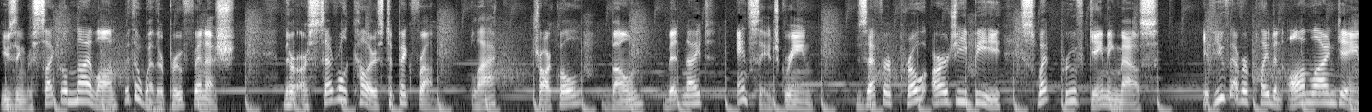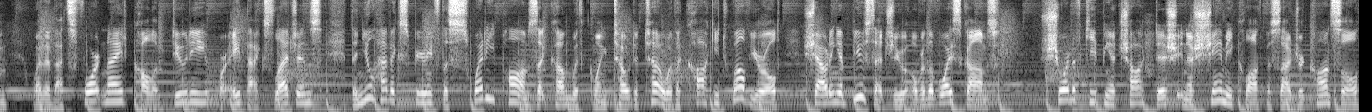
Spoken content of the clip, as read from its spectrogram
using recycled nylon with a weatherproof finish. There are several colors to pick from black, charcoal, bone, midnight, and sage green. Zephyr Pro RGB Sweatproof Gaming Mouse. If you've ever played an online game, whether that's Fortnite, Call of Duty, or Apex Legends, then you'll have experienced the sweaty palms that come with going toe to toe with a cocky 12 year old shouting abuse at you over the voice comms. Short of keeping a chalk dish in a chamois cloth beside your console,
